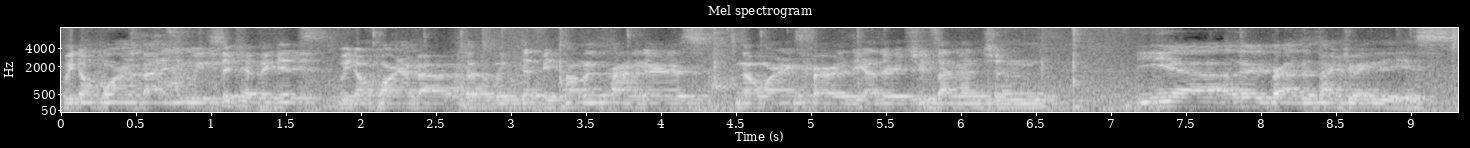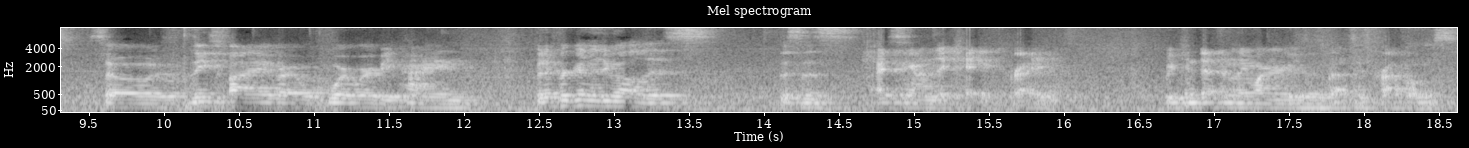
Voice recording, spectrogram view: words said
We don't warn about any weak certificates. We don't warn about uh, weak diffie-Hellman parameters. No warnings for the other issues I mentioned. Yeah, other browsers aren't doing these. So these five are where we're behind. But if we're going to do all this, this is icing on the cake, right? We can definitely warn our users about these problems.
